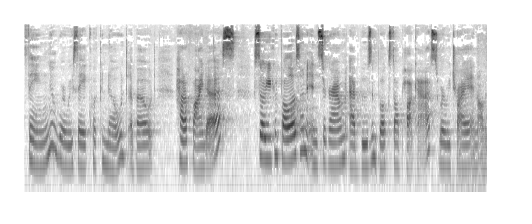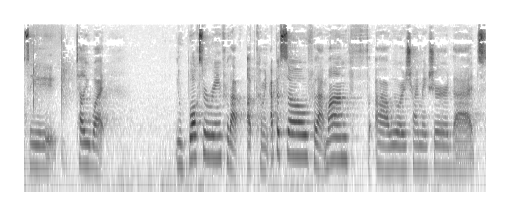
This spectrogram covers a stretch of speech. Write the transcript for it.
thing where we say a quick note about how to find us. So you can follow us on Instagram at boozeandbooks.podcast, where we try it and obviously tell you what new books we're reading for that upcoming episode for that month. Uh, we always try and make sure that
